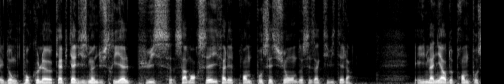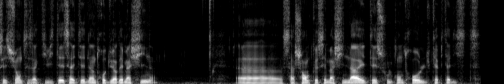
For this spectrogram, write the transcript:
et donc pour que le capitalisme industriel puisse s'amorcer, il fallait prendre possession de ces activités-là. Et une manière de prendre possession de ces activités, ça a été d'introduire des machines, euh, sachant que ces machines-là étaient sous le contrôle du capitaliste.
